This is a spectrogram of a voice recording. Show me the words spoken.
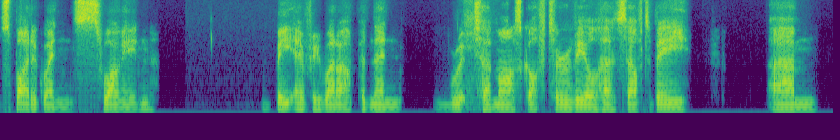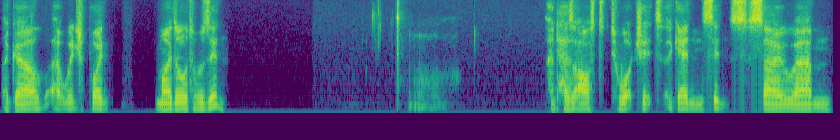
Spider Gwen swung in, beat everyone up, and then ripped her mask off to reveal herself to be um, a girl. At which point, my daughter was in oh. and has asked to watch it again since. So, um,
